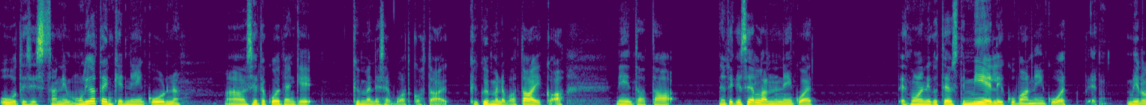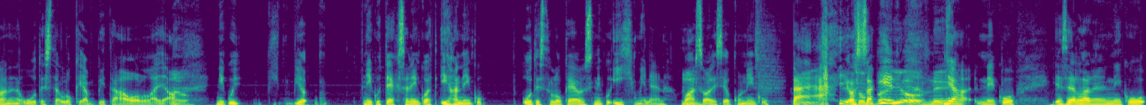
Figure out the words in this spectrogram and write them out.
uutisissa, niin mulla jotenkin niin kuin, ää, siitä kuitenkin kymmenisen vuotta kohta, kymmenen vuotta aikaa, niin tota, jotenkin sellainen, niin kuin, että että mulla on niin tietysti mielikuva, niin kuin, että, että millainen uutisten lukijan pitää olla. Ja no. niin kuin, jo, niin kuin, tiedätkö, niin kuin, että ihan niin kuin uutisten lukija olisi niin kuin ihminen, vaan mm. se olisi joku niin kuin pää niin. jossakin. Pää, joo, niin. ja, niin kuin, ja sellainen niin kuin,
